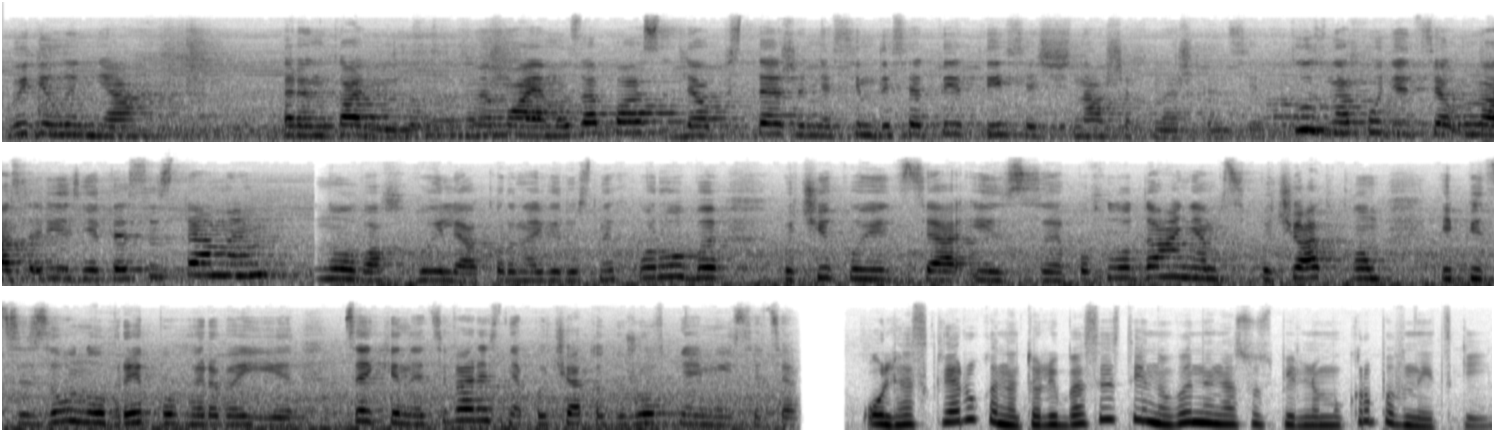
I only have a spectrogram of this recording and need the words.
виділення РНК вірусу. Ми маємо запас для обстеження 70 тисяч наших мешканців. Тут знаходяться у нас різні тест-системи. Нова хвиля коронавірусної хвороби очікується із похолоданням, з початком епідсезону грипу ГРВІ. Це кінець вересня, початок жовтня місяця. Ольга Склярук, Анатолій Басистий. Новини на Суспільному. Кропивницький.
